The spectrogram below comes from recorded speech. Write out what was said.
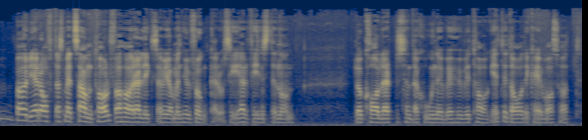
börjar det oftast med ett samtal för att höra liksom, ja, men hur funkar det hos er? Finns det någon lokal representation överhuvudtaget idag? Det kan ju vara så att,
